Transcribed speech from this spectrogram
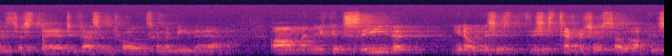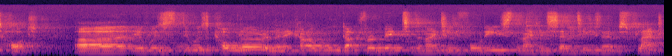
is just there. 2012 is going to be there. Um, and you can see that you know this is this is temperature. So up is hot. Uh, it, was, it was colder and then it kind of warmed up for a bit to the 1940s, the 1970s, and it was flat.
